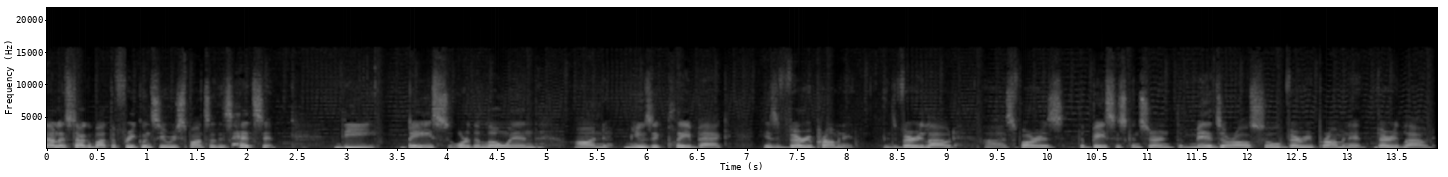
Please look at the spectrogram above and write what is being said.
Now let's talk about the frequency response of this headset. The bass or the low end on music playback is very prominent. It's very loud uh, as far as the bass is concerned. The mids are also very prominent, very loud.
